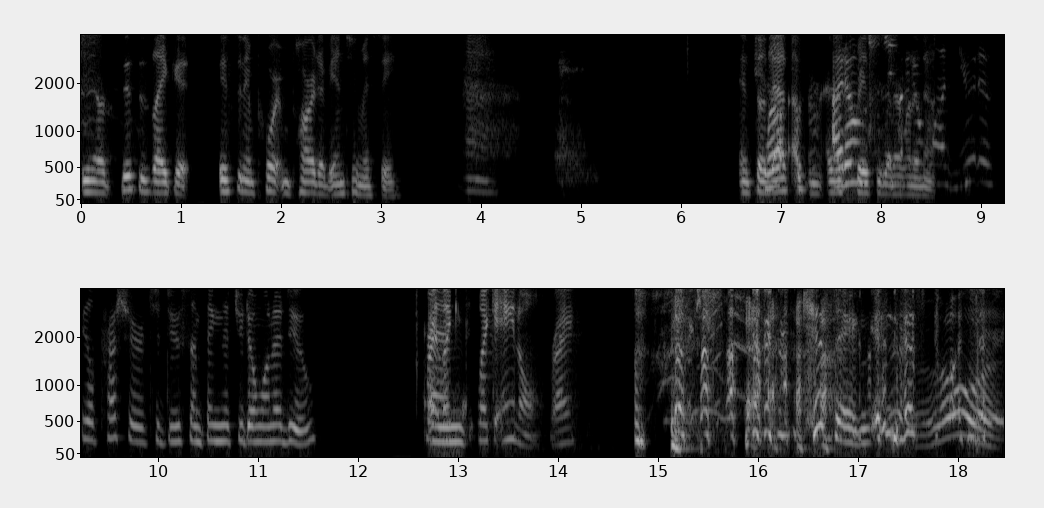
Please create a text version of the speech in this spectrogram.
you know this is like a, it's an important part of intimacy, and so Well, that's, uh, what I'm- i don't basically what I i want to don't know. want you to feel pressure to do something that you don't want to do Right, like And- like anal, right? kissing in this Lord.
